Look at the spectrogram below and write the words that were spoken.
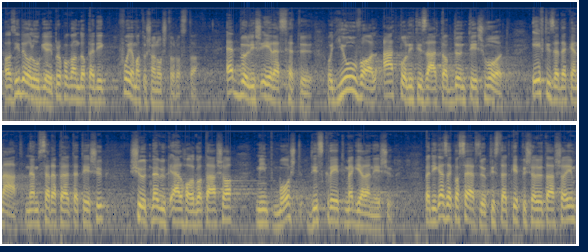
az ideológiai propaganda pedig folyamatosan ostorozta. Ebből is érezhető, hogy jóval átpolitizáltabb döntés volt évtizedeken át nem szerepeltetésük, sőt nevük elhallgatása, mint most diszkrét megjelenésük. Pedig ezek a szerzők, tisztelt képviselőtársaim,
